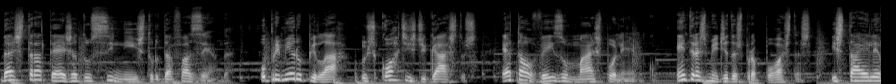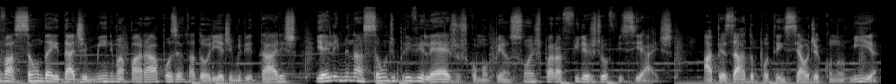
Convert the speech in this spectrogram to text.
da estratégia do sinistro da Fazenda. O primeiro pilar, os cortes de gastos, é talvez o mais polêmico. Entre as medidas propostas está a elevação da idade mínima para a aposentadoria de militares e a eliminação de privilégios como pensões para filhas de oficiais. Apesar do potencial de economia,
